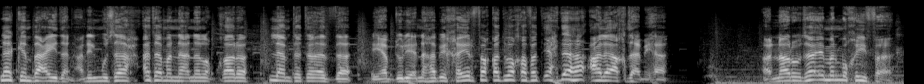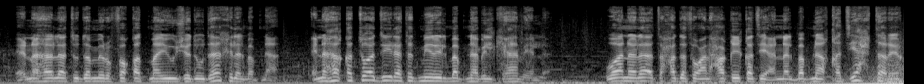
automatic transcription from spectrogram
لكن بعيدا عن المزاح أتمنى أن الأبقار لم تتأذى. يبدو لي أنها بخير فقد وقفت إحداها على أقدامها. النار دائما مخيفة. إنها لا تدمر فقط ما يوجد داخل المبنى. إنها قد تؤدي إلى تدمير المبنى بالكامل. وأنا لا أتحدث عن حقيقة أن المبنى قد يحترق.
